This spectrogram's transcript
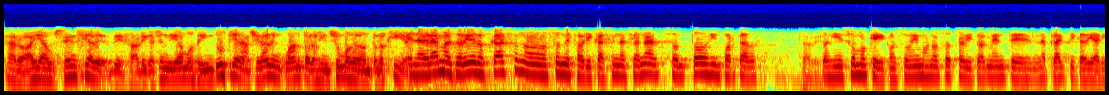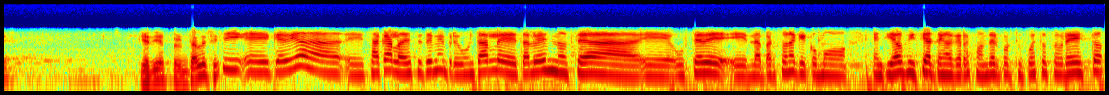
Claro, hay ausencia de, de fabricación, digamos, de industria nacional en cuanto a los insumos de odontología. En la gran mayoría de los casos no, no son de fabricación nacional, son todos importados. Los insumos que consumimos nosotros habitualmente en la práctica diaria. ¿Querías preguntarle? Sí. Eh, quería eh, sacarla de este tema y preguntarle, tal vez no sea eh, usted eh, la persona que como entidad oficial tenga que responder, por supuesto, sobre esto,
